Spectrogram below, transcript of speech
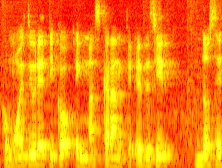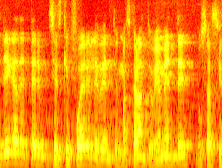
como es diurético, enmascarante, es decir, no se llega a determinar, si es que fuera el evento enmascarante, obviamente, o sea, si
